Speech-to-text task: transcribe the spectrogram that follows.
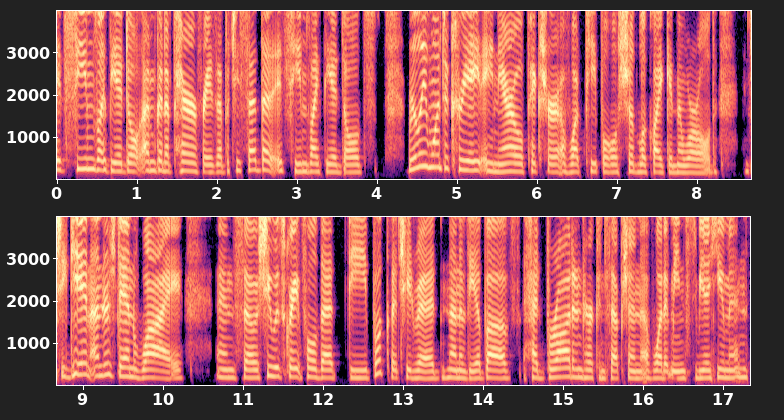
it seems like the adult i'm going to paraphrase that but she said that it seems like the adults really want to create a narrow picture of what people should look like in the world. And she can't understand why. And so she was grateful that the book that she'd read none of the above had broadened her conception of what it means to be a human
